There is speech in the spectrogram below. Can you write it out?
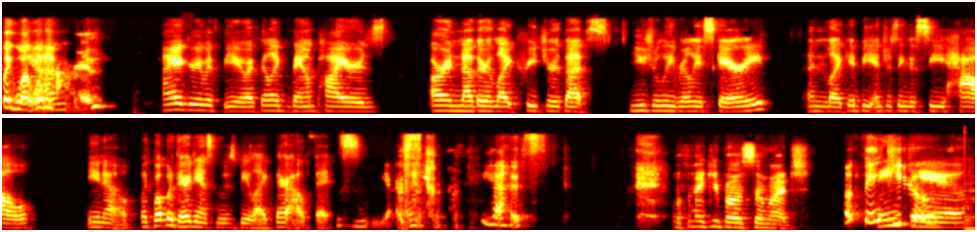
like what yeah, would happen? I agree with you. I feel like vampires are another like creature that's usually really scary, and like it'd be interesting to see how, you know, like what would their dance moves be like? Their outfits. Mm-hmm, yes. yes. Well, thank you both so much. Oh, thank, thank you. you.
